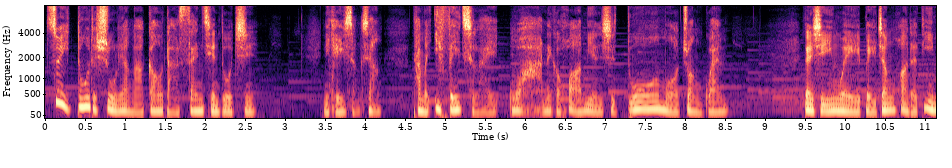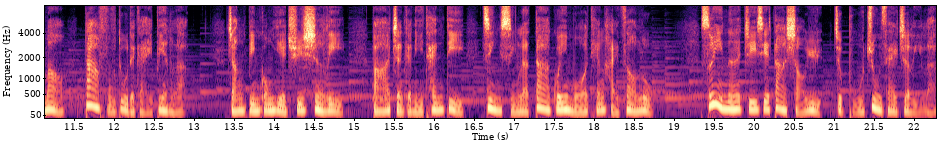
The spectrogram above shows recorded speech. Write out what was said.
最多的数量啊高达三千多只。你可以想象，它们一飞起来，哇，那个画面是多么壮观。但是因为北彰化的地貌大幅度的改变了，彰滨工业区设立，把整个泥滩地进行了大规模填海造陆，所以呢，这些大勺鷸就不住在这里了，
